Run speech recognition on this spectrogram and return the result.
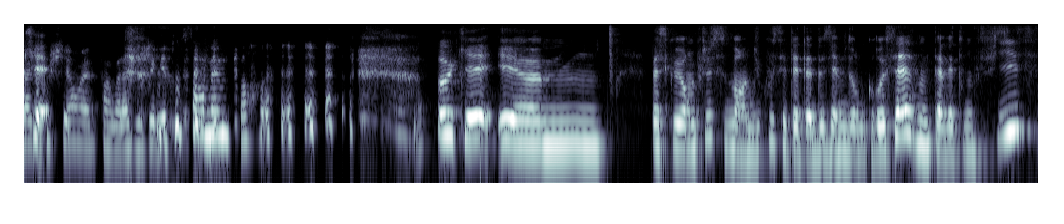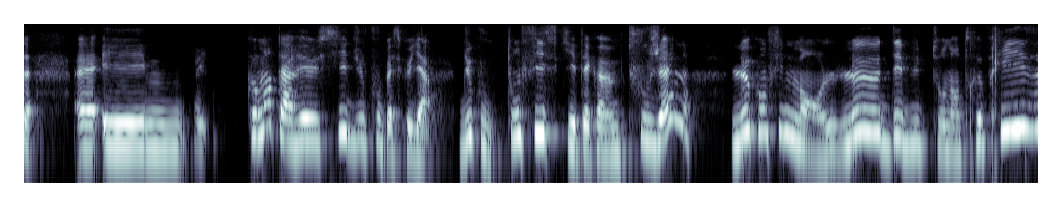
J'ai accouché en même temps. Enfin, voilà, j'ai géré tout ça en même temps. ok. Et parce que en plus, bon, du coup, c'était ta deuxième grossesse. Donc, tu avais ton fils. et oui. Comment tu as réussi du coup? Parce qu'il y a du coup ton fils qui était quand même tout jeune, le confinement, le début de ton entreprise,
